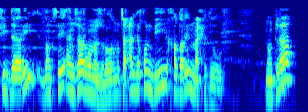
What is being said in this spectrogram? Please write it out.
في الدار donc c'est un wa majrur متعلق بخبر محذوف. Donc là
